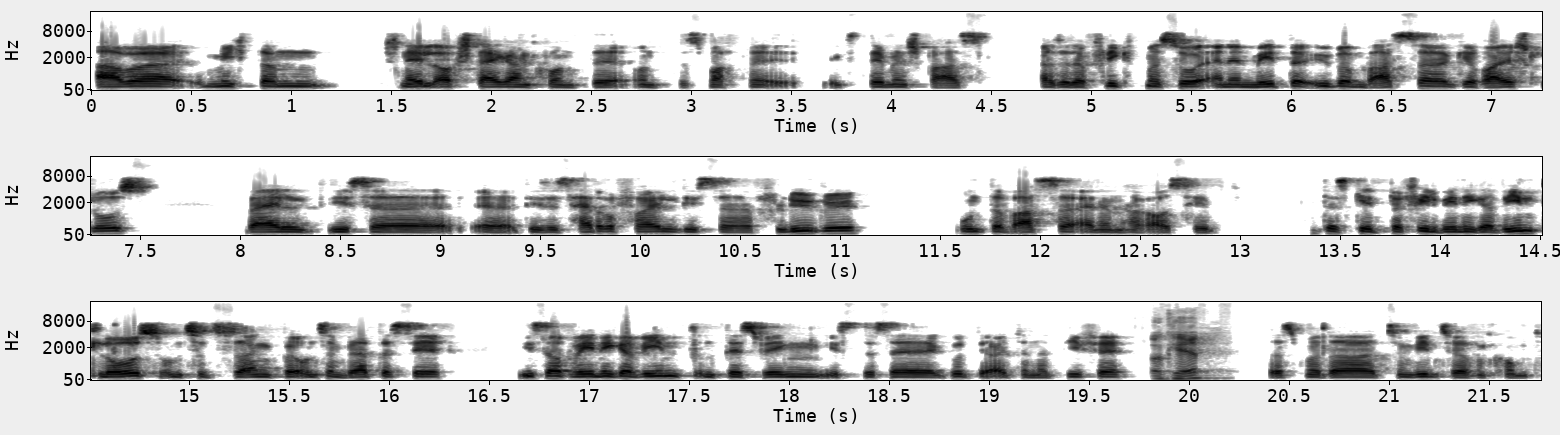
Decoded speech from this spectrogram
Aber mich dann schnell auch steigern konnte und das macht mir extremen Spaß. Also da fliegt man so einen Meter über dem Wasser geräuschlos, weil dieser, äh, dieses Hydrofoil, dieser Flügel unter Wasser einen heraushebt. Das geht bei viel weniger Wind los und sozusagen bei uns am Wörthersee ist auch weniger Wind und deswegen ist das eine gute Alternative, okay. dass man da zum Windsurfen kommt.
